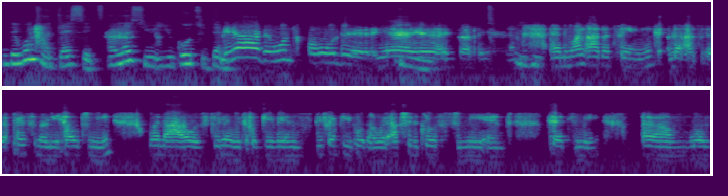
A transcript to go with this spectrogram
they won't address it unless you you go to them. Yeah, they won't hold it. Yeah, mm. yeah, exactly. Mm -hmm. And one other thing that personally helped me when I was dealing with forgiving different people that were actually close to me and hurt me um, was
